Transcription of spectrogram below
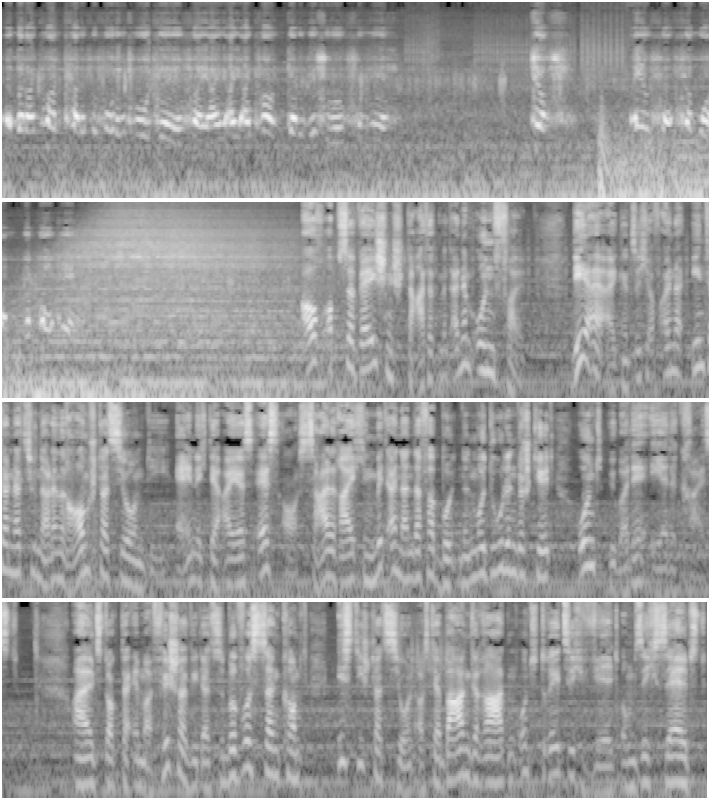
but I can't tell if we're falling towards Earth. I, I, I- can't get a visual from here. Josh, Ailsa, someone, report in. Auch Observation startet mit einem Unfall. Der ereignet sich auf einer internationalen Raumstation, die ähnlich der ISS aus zahlreichen miteinander verbundenen Modulen besteht und über der Erde kreist. Als Dr. Emma Fischer wieder zu Bewusstsein kommt, ist die Station aus der Bahn geraten und dreht sich wild um sich selbst.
